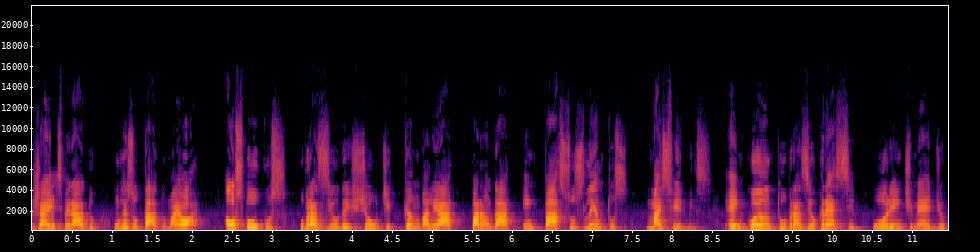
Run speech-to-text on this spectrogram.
já é esperado um resultado maior. Aos poucos, o Brasil deixou de cambalear para andar em passos lentos, mais firmes. Enquanto o Brasil cresce, o Oriente Médio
